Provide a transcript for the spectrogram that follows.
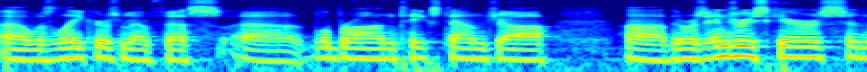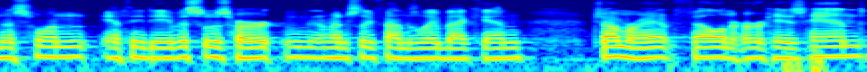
uh, was Lakers Memphis. Uh, LeBron takes down Ja. Uh, there was injury scares in this one. Anthony Davis was hurt and eventually found his way back in. Ja Morant fell and hurt his hand.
